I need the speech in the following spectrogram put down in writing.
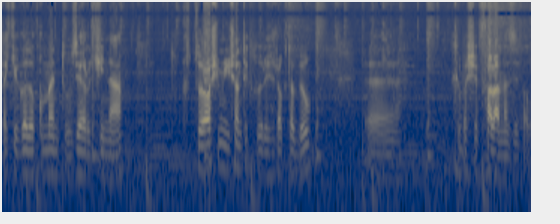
takiego dokumentu z Jarocina, który 80 któryś rok to był, e, chyba się Fala nazywał.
